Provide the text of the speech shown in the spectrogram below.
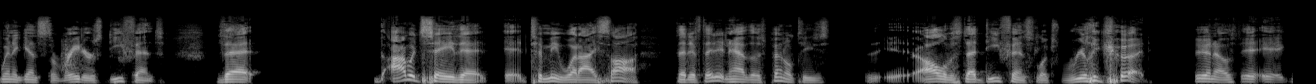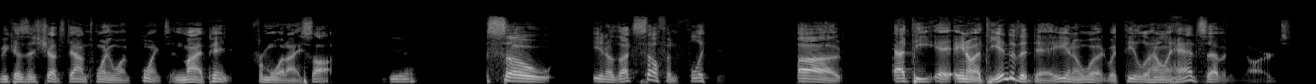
went against the Raiders defense that I would say that eh, to me, what I saw that if they didn't have those penalties, eh, all of us, that defense looks really good, you know, it, it, because it shuts down 21 points, in my opinion, from what I saw. Yeah. So, you know, that's self inflicted. Uh, at the, eh, you know, at the end of the day, you know, what, what Thielen only had 70 yards.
